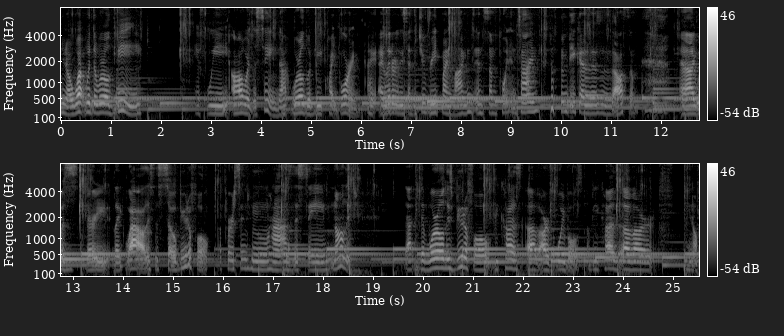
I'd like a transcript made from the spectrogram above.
you know, what would the world be we all were the same, that world would be quite boring. I, I literally said, Did you read my mind in some point in time? because this is awesome. And I was very like, wow, this is so beautiful. A person who has the same knowledge that the world is beautiful because of our foibles, because of our you know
